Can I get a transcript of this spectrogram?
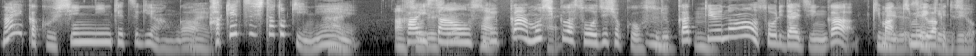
内閣不信任決議案が可決した時に、解散をするか、もしくは総辞職をするかっていうのを総理大臣が、まあ、決めるわけですよ。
